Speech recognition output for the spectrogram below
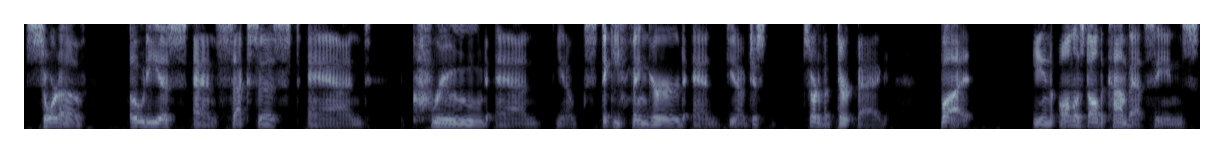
sort of odious and sexist and crude and, you know, sticky fingered and, you know, just sort of a dirtbag. But in almost all the combat scenes,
